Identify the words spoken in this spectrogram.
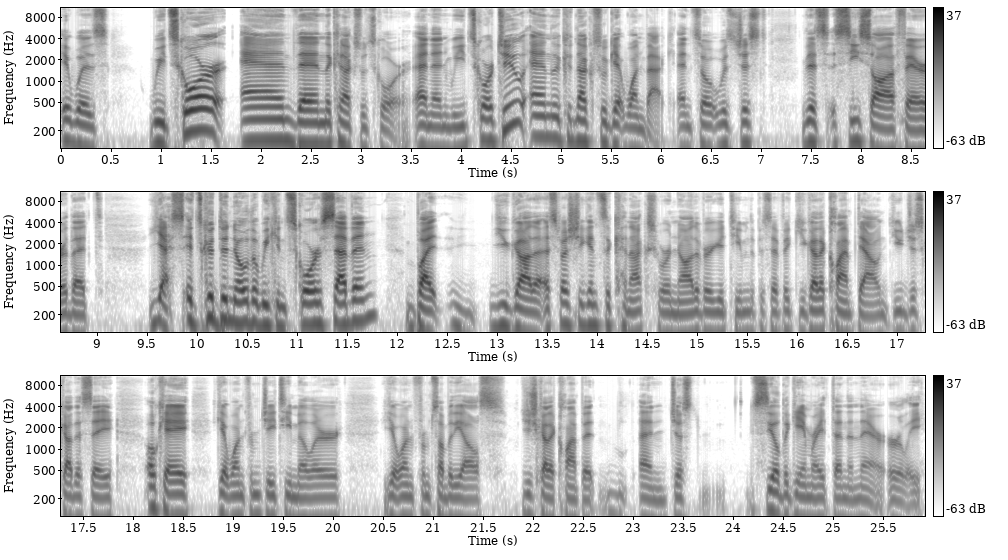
it was we'd score and then the Canucks would score, and then we'd score two, and the Canucks would get one back, and so it was just this seesaw affair that. Yes, it's good to know that we can score seven, but you gotta, especially against the Canucks, who are not a very good team in the Pacific, you gotta clamp down. You just gotta say, okay, get one from JT Miller, get one from somebody else. You just gotta clamp it and just seal the game right then and there early.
